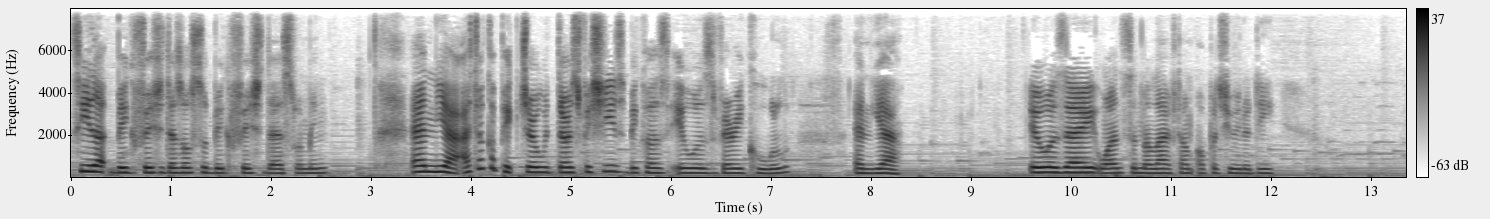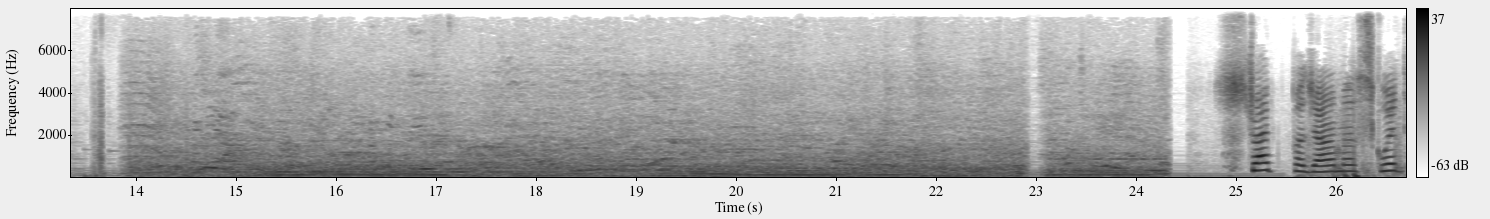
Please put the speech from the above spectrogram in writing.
See that big fish? There's also big fish there swimming. And yeah, I took a picture with those fishies because it was very cool. And yeah, it was a once in a lifetime opportunity. striped pajama squid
